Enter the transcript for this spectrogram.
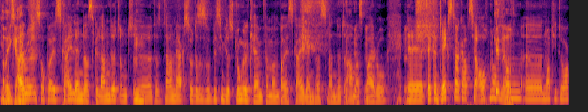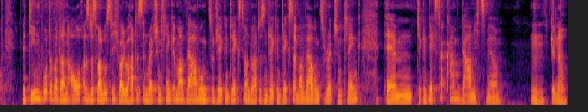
ja, aber egal. Spyro ist auch bei Skylanders gelandet und mhm. äh, das, daran merkst du, das ist so ein bisschen wie das Dschungelcamp, wenn man bei Skylanders landet, armer Spyro. Äh, Jack and Dexter gab es ja auch noch genau. von äh, Naughty Dog. Mit denen wurde aber dann auch, also das war lustig, weil du hattest in Ratchet Clank immer Werbung zu Jack and Dexter und du hattest in Jack and Dexter immer Werbung zu Ratchet Clank. Ähm, Jack and Dexter kam gar nichts mehr. Mhm, genau.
